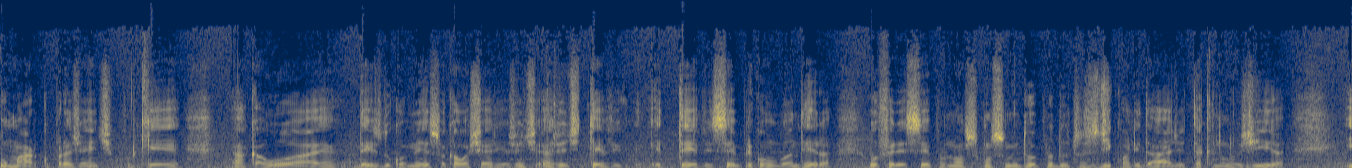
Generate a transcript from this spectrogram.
um marco para a gente, porque a Caoa, é, desde o começo, a Caoa Sherry, a gente, a gente teve, teve sempre como bandeira oferecer para o nosso consumidor produtos de qualidade, tecnologia e,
